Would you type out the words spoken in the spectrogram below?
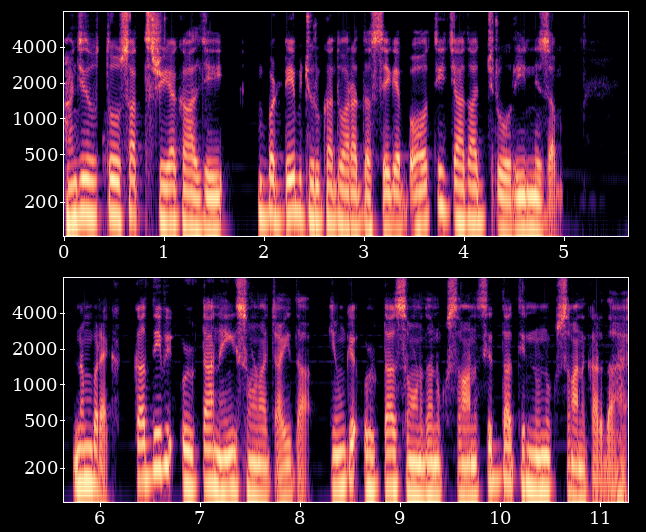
ਹਾਂਜੀ ਦੋਸਤੋ, ਸਤਿ ਸ਼੍ਰੀ ਅਕਾਲ ਜੀ। ਵੱਡੇ ਬਜ਼ੁਰਗਾਂ ਦੁਆਰਾ ਦੱਸੇ ਗਏ ਬਹੁਤ ਹੀ ਜ਼ਿਆਦਾ ਜ਼ਰੂਰੀ ਨਿਯਮ। ਨੰਬਰ 1 ਕਦੇ ਵੀ ਉਲਟਾ ਨਹੀਂ ਸੌਣਾ ਚਾਹੀਦਾ, ਕਿਉਂਕਿ ਉਲਟਾ ਸੌਣ ਦਾ ਨੁਕਸਾਨ ਸਿੱਧਾ ਦਿਲ ਨੂੰ ਨੁਕਸਾਨ ਕਰਦਾ ਹੈ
